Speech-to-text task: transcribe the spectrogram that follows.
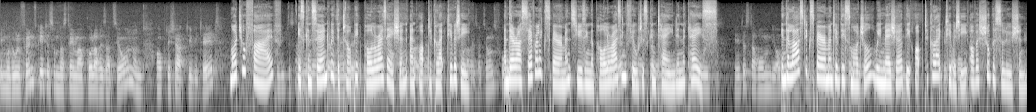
Im Modul 5 geht es um das Thema Polarisation und optische Aktivität. Module 5 is concerned with the topic polarization and optical activity, and there are several experiments using the polarizing filters contained in the case. In the last experiment of this module, we measure the optical activity of a sugar solution.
